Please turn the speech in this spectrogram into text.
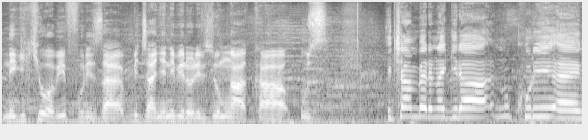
ni igiki wobifuriza bijanye n'ibirori vy'umwaka uza icya mbere nagira n'ukuri eh,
